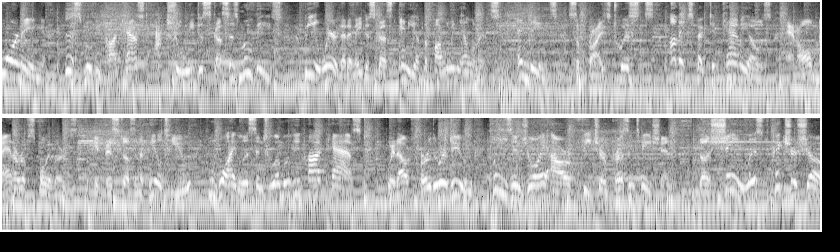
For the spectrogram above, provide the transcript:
Warning! This movie podcast discusses movies. Be aware that it may discuss any of the following elements endings, surprise twists, unexpected cameos, and all manner of spoilers. If this doesn't appeal to you, why listen to a movie podcast? Without further ado, please enjoy our feature presentation The Shameless Picture Show.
